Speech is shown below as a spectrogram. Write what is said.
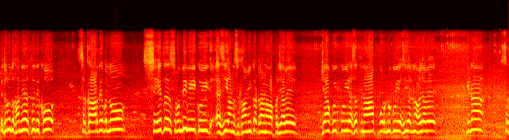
ਤੇ ਤੁਹਾਨੂੰ ਦਿਖਾਉਂਦੇ ਹਾਂ ਇੱਥੇ ਦੇਖੋ, ਸਰਕਾਰ ਦੇ ਵੱਲੋਂ ਸਿਹਤ ਸੰਬੰਧੀ ਵੀ ਕੋਈ ਐਸੀ ਅਣਸਖਾਵੀ ਘਟਨਾ ਨਾ ਵਾਪਰ ਜਾਵੇ। ਜਾਂ ਕੋਈ ਕੋਈ ਐਸਾ ਤਣਾਅਪੂਰਨ ਕੋਈ ਐਸੀ ਗੱਲ ਨਾ ਹੋ ਜਾਵੇ, ਜਿਹੜਾ ਸਰ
